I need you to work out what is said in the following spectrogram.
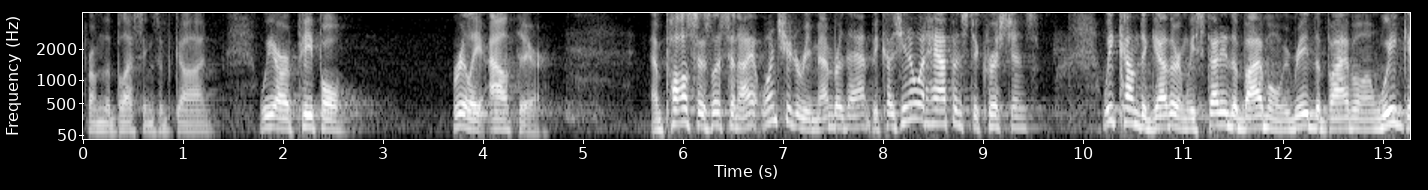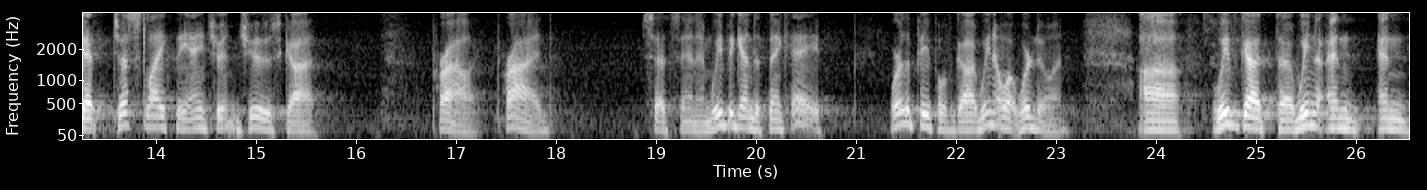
from the blessings of God? We are people really out there. And Paul says, Listen, I want you to remember that because you know what happens to Christians? We come together and we study the Bible and we read the Bible and we get just like the ancient Jews got proud, pride. sets in, and we begin to think, hey, we're the people of God. We know what we're doing. Uh, we've got, uh, we know, and, and,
